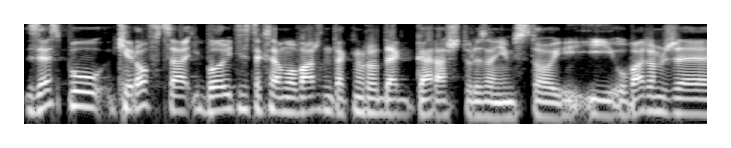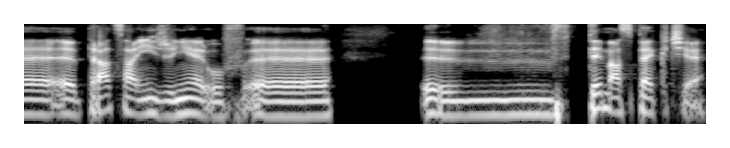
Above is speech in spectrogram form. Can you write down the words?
zespół, kierowca i bolid jest tak samo ważny tak naprawdę jak garaż, który za nim stoi i uważam, że e, praca inżynierów e, e, w tym aspekcie,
